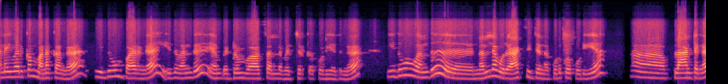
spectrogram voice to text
அனைவருக்கும் வணக்கங்க. இதுவும் பாருங்க. இது வந்து என் பெட்ரூம் வாசல்ல வச்சிருக்கக்கூடியதுங்க. இதுவும் வந்து நல்ல ஒரு ஆக்சிஜனை கொடுக்கக்கூடிய பிளான்ட்டுங்க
